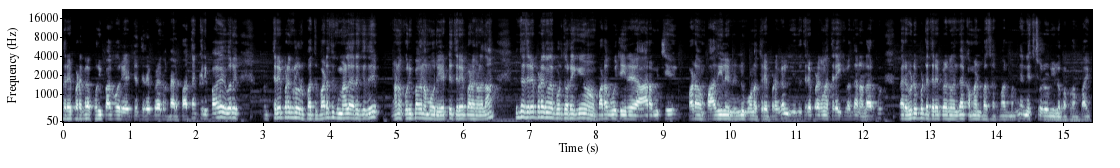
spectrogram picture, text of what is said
திரைப்படங்கள் குறிப்பாக ஒரு எட்டு திரைப்படங்கள் மேலே பார்த்தேன். குறிப்பாக இவர் திரைப்படங்கள் ஒரு பத்து படத்துக்கு மேலே இருக்குது. ஆனால் குறிப்பாக நம்ம ஒரு எட்டு திரைப்படங்கள் தான் இந்த திரைப்படங்களை பொறுத்த வரைக்கும் பட பூஜையில் ஆரம்பித்து படம் பாதியில் நின்று போன திரைப்படங்கள். இந்த திரைப்படங்கள்லாம் திரைக்கு வந்தால் நல்லாயிருக்கும் வேறு விடுபட்ட திரைப்படங்கள் இருந்தால் கமெண்ட் பாக்ஸில் கமெண்ட் பண்ணுங்கள் நெக்ஸ்ட் ஒரு வீடியோவில் பார்க்கலாம். பாய்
